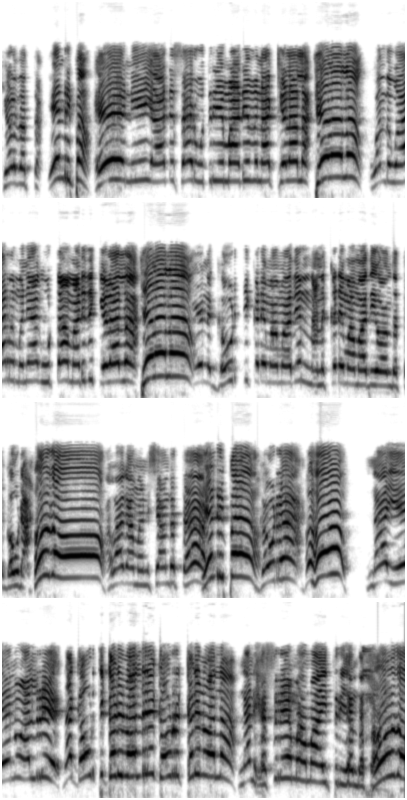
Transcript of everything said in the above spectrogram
ಕೇಳದತ್ತ. ಏನ್ರಿಪ್ಪ? ಏ ನೀ ಎರಡ್ ಸಾವಿರ ಉದ್ರಿ ಮಾಡಿದ ನಾ ಕೇಳಲ್ಲ. ಕೇಳಲ್ಲ. ಒಂದ್ ವಾರ ಮನ್ಯಾಗ ಊಟ ಮಾಡಿದ ಕೇಳಲ್ಲ. ಕೇಳಲ್ಲ. ಏನ್ ಗೌಡ್ತಿ ಕಡೆ ಮಾಮಾದಿ ನನ್ನ ಕಡೆ ಮಾಮಾದಿ ಅಂದತ್ತ ಗೌಡ. ಹೌದಾ. ಅವಾಗ ಆ ಮನುಷ್ಯ ಅಂದತ್ತ ಏನ್ರಿಪ್ಪ? ಗೌಡ್ರ ಓಹೋ. ನಾ ಏನು ಅಲ್ರಿ. ನಾ ಗೌಡ್ತಿ ಕಡಿನೂ ಅಲ್ರಿ ಗೌಡ್ರ ಕಡಿನೂ ಅಲ್ಲ. ನನ್ ಹೆಸರೇ ಮಾಮ ಐತ್ರಿ ಅಂದ ಹೌದು?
